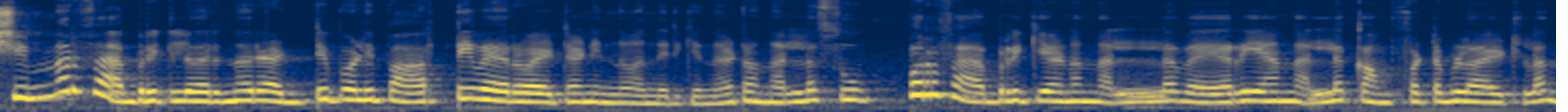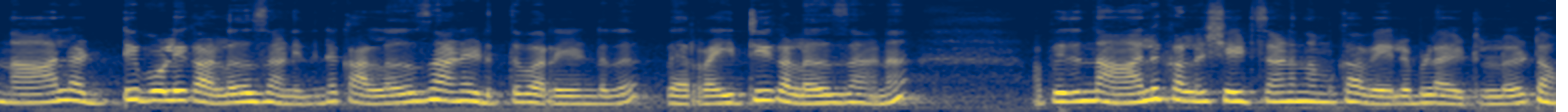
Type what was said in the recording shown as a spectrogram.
ഷിമ്മർ ഫാബ്രിക്കിൽ വരുന്ന ഒരു അടിപൊളി പാർട്ടി വെയറുമായിട്ടാണ് ഇന്ന് വന്നിരിക്കുന്നത് കേട്ടോ. നല്ല സൂപ്പർ ഫാബ്രിക്കാണ് നല്ല വെയർ ചെയ്യാൻ നല്ല കംഫർട്ടബിൾ ആയിട്ടുള്ള നാല് അടിപൊളി കളേഴ്സാണ് ഇതിന്റെ കളേഴ്സാണ് എടുത്ത് പറയേണ്ടത്. വെറൈറ്റി കളേഴ്സാണ് അപ്പോൾ ഇത് നാല് കളർ ഷെയ്ഡ്സാണ് നമുക്ക് അവൈലബിൾ ആയിട്ടുള്ളത് കേട്ടോ.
